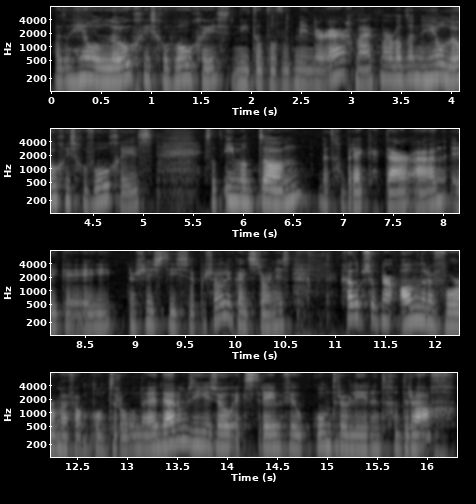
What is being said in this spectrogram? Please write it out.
wat een heel logisch gevolg is, niet dat dat het minder erg maakt, maar wat een heel logisch gevolg is, is dat iemand dan met gebrek daaraan, a.k.a. narcistische persoonlijkheidsstoornis, gaat op zoek naar andere vormen van controle. En daarom zie je zo extreem veel controlerend gedrag.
